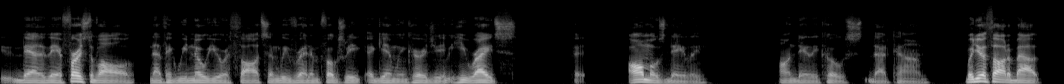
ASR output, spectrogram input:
that are there. First of all, and I think we know your thoughts and we've read him. Folks, we, again, we encourage you. He writes almost daily on dailykos.com. But your thought about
